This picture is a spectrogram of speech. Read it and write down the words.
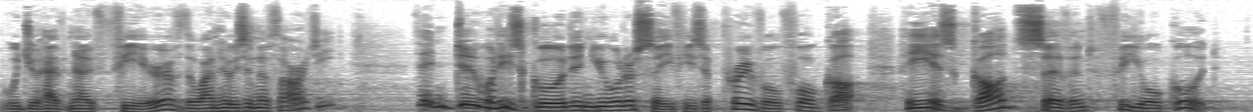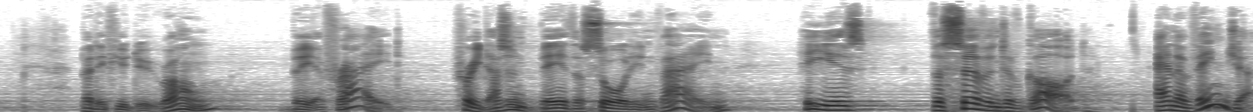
Would you have no fear of the one who is in authority? Then do what is good and you will receive his approval for God. He is God's servant for your good. But if you do wrong, be afraid, for he doesn't bear the sword in vain. He is the servant of God, an avenger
